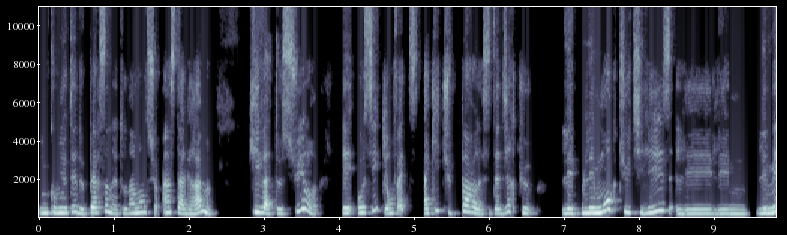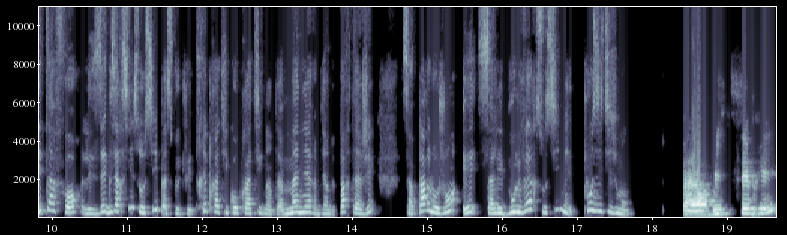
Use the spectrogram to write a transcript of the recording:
une communauté de personnes, étonnamment sur Instagram, qui va te suivre et aussi, en fait, à qui tu parles. C'est-à-dire que les, les, mots que tu utilises, les, les, les, métaphores, les exercices aussi, parce que tu es très pratico-pratique dans ta manière eh bien de partager, ça parle aux gens et ça les bouleverse aussi, mais positivement. Bah, alors oui, c'est vrai,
